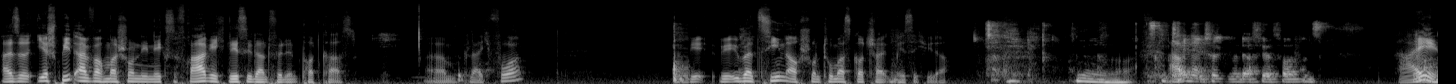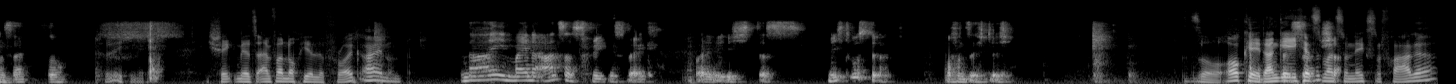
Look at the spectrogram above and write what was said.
Also, ihr spielt einfach mal schon die nächste Frage. Ich lese sie dann für den Podcast ähm, gleich vor. Wir, wir überziehen auch schon Thomas Gottschalk-mäßig wieder. Ja. Es gibt keine Entschuldigung dafür von uns. Nein, so. natürlich nicht. Ich schenke mir jetzt einfach noch hier Lefroy ein und Nein, meine Answer Streak ist weg, weil ich das nicht wusste. Offensichtlich. So, okay, dann gehe ich jetzt mal zur nächsten Frage.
